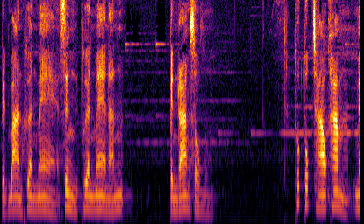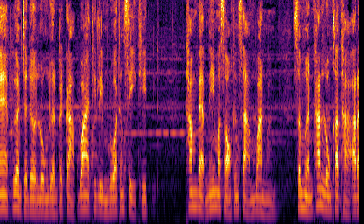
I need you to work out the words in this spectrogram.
เป็นบ้านเพื่อนแม่ ซึ่งเพื่อนแม่นั้น เป็นร่างทรง ทุกๆเช้าค่ำแม่เพื่อนจะเดินลงเรือนไปกราบไหว้ที่ริมรั้วทั้งสี่ทิศทำแบบนี้มาสองถึงสามวัน เสมือนท่านลงคาถาอะไร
